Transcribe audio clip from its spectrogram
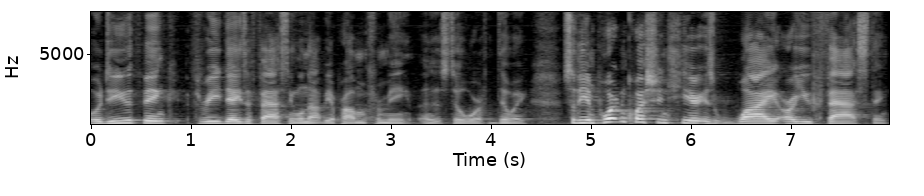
Or do you think three days of fasting will not be a problem for me and it's still worth doing? So the important question here is why are you fasting?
